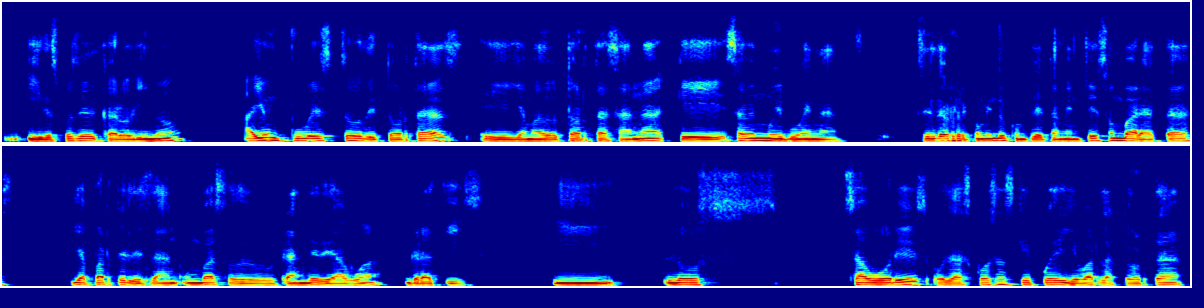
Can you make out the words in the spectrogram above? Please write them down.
y después del Carolino, hay un puesto de tortas eh, llamado Torta Sana que saben muy buenas. Se los recomiendo completamente, son baratas y aparte les dan un vaso grande de agua gratis. Y los sabores o las cosas que puede llevar la torta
